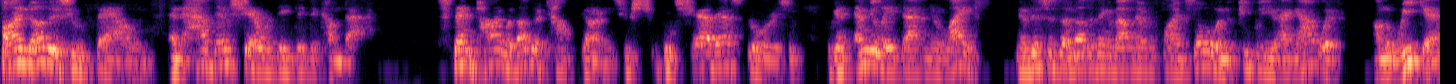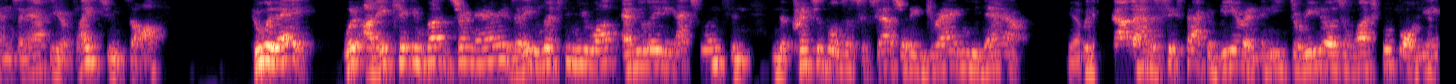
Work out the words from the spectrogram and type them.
find others who failed and have them share what they did to come back spend time with other top guns who can share their stories, who, who can emulate that in your life. You know, this is another thing about never flying solo and the people you hang out with on the weekends and after your flight suit's off. Who are they? What are they kicking butt in certain areas? Are they lifting you up, emulating excellence and, and the principles of success? Or are they dragging you down? Yep. Would they rather have a six pack of beer and, and eat Doritos and watch football games,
